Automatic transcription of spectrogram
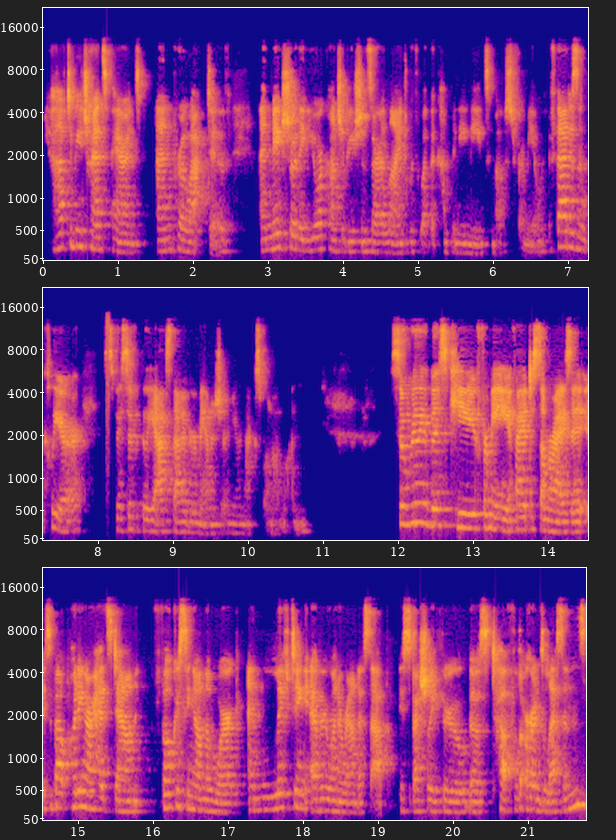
You have to be transparent and proactive and make sure that your contributions are aligned with what the company needs most from you. If that isn't clear, specifically ask that of your manager in your next one on one. So, really, this key for me, if I had to summarize it, is about putting our heads down, focusing on the work, and lifting everyone around us up, especially through those tough learned lessons.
